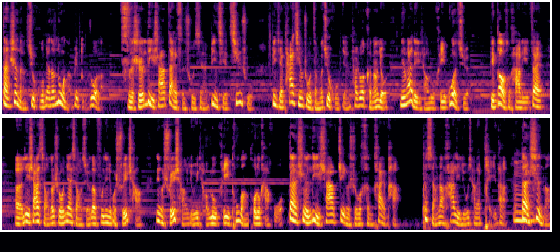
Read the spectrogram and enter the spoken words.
但是呢，去湖边的路呢被堵住了。此时丽莎再次出现，并且清楚，并且他清楚怎么去湖边。他说可能有另外的一条路可以过去，并告诉哈利在。呃，丽莎小的时候念小学的附近有个水厂，那个水厂有一条路可以通往托卢卡湖。但是丽莎这个时候很害怕，她想让哈利留下来陪她。嗯但是呢，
